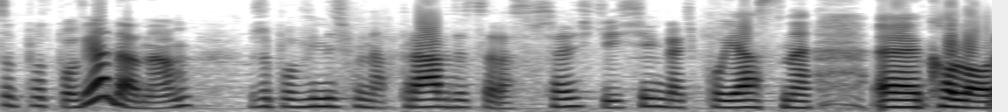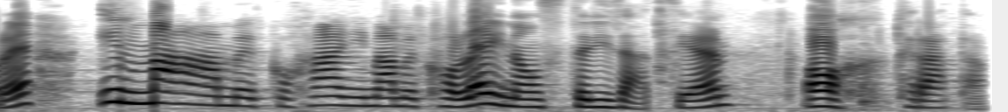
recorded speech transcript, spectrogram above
co podpowiada nam, że powinniśmy naprawdę coraz częściej sięgać po jasne e, kolory. I mamy, kochani, mamy kolejną stylizację. Och, krata,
